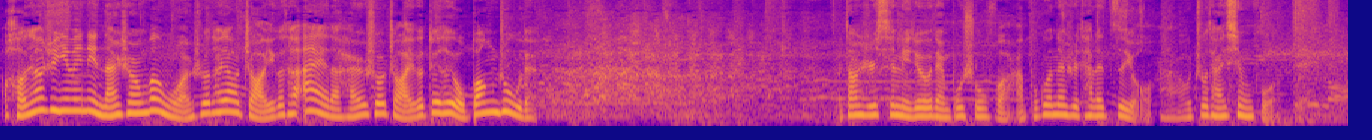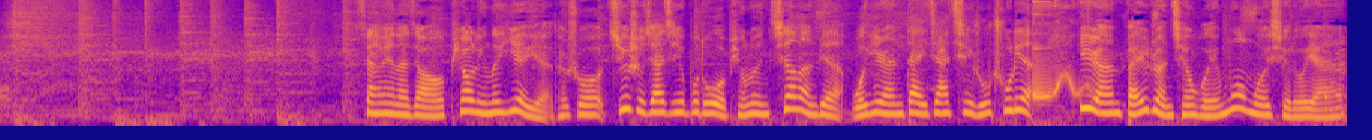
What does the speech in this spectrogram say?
好像是因为那男生问我说他要找一个他爱的，还是说找一个对他有帮助的。当时心里就有点不舒服啊，不过那是他的自由啊，我祝他幸福。下面呢叫飘零的夜夜，他说：即使佳期不读我评论千万遍，我依然待佳期如初恋，依然百转千回默默写留言。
